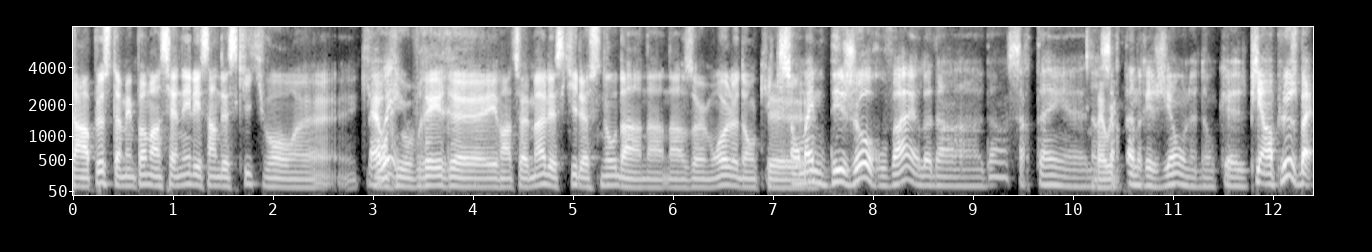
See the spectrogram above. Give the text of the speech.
en plus, tu n'as même pas mentionné les centres de ski qui vont, euh, qui ben vont réouvrir éventuellement le ski, le snow dans, dans, un mois. Là, donc, Ils sont même déjà rouverts dans, dans, certains, dans certaines régions. Là, donc, puis en plus, ben,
